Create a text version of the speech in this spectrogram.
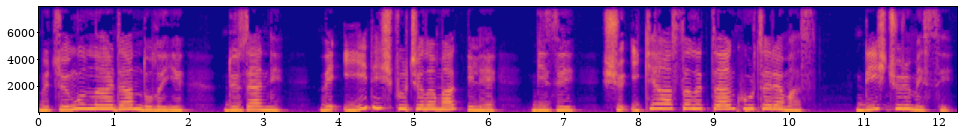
Bütün bunlardan dolayı düzenli ve iyi diş fırçalamak bile bizi şu iki hastalıktan kurtaramaz. Diş çürümesi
